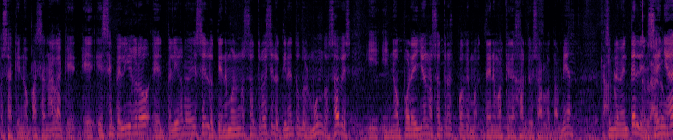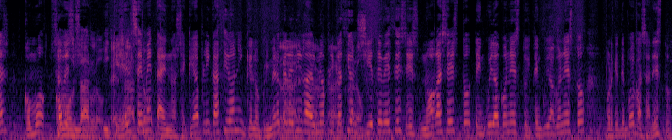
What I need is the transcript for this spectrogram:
o sea, que no pasa nada, que e- ese peligro, el peligro ese lo tenemos nosotros y lo tiene todo el mundo, ¿sabes? Y, y no por ello nosotros podemos, tenemos que dejar de usarlo también. Simplemente le claro. enseñas cómo, ¿sabes? Y- usarlo, Y, que él se meta en no sé qué aplicación y que lo primero que le Claro, diga en claro, una claro, aplicación claro. siete veces es no hagas esto, ten cuidado con esto y ten cuidado con esto, porque te puede pasar esto.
